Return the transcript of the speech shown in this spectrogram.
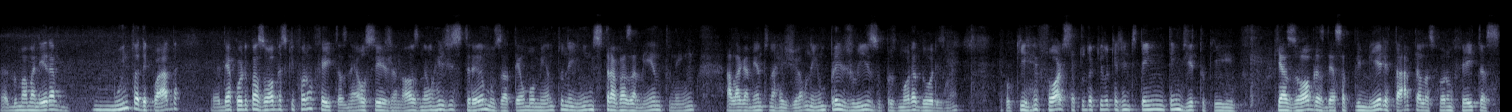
eh, de uma maneira muito adequada, eh, de acordo com as obras que foram feitas, né? Ou seja, nós não registramos até o momento nenhum extravasamento, nenhum alagamento na região, nenhum prejuízo para os moradores, né? O que reforça tudo aquilo que a gente tem, tem dito, que, que as obras dessa primeira etapa, elas foram feitas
